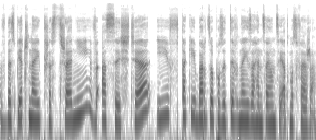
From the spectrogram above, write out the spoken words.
w bezpiecznej przestrzeni, w asyście i w takiej bardzo pozytywnej, zachęcającej atmosferze.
